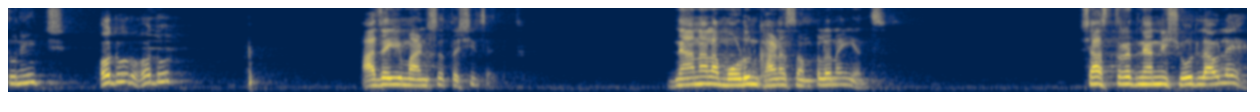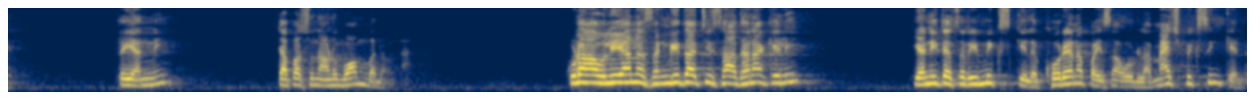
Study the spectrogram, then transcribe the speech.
तू नीच. हो दूर हो दूर आजही माणसं तशीच आहेत. ज्ञानाला मोडून खाणं संपलं नाही यांचं. शास्त्रज्ञांनी शोध लावले तर यांनी त्यापासून अणुबॉम्ब बनवला. कुणा अवलियानं संगीताची साधना केली? यांनी त्याचं रिमिक्स केलं. खोऱ्यानं पैसा ओढला. मॅच फिक्सिंग केलं.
